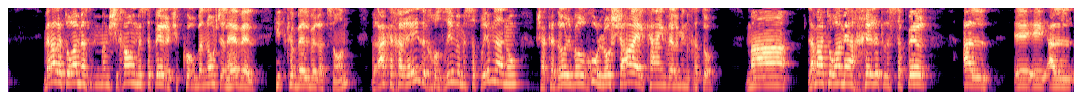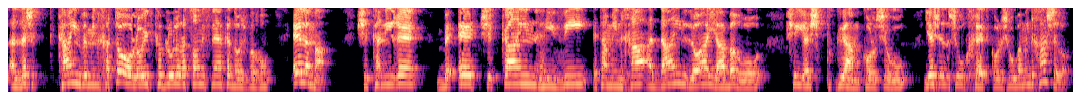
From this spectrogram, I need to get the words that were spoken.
ואז התורה ממשיכה ומספרת שקורבנו של הבל התקבל ברצון, ורק אחרי זה חוזרים ומספרים לנו שהקדוש ברוך הוא לא שעה אל קין ואל מנחתו. מה, למה התורה מאחרת לספר על, אה, אה, על, על זה שקין ומנחתו לא התקבלו לרצון לפני הקדוש ברוך הוא? אלא מה? שכנראה בעת שקין הביא את המנחה עדיין לא היה ברור שיש פגם כלשהו, יש איזשהו חטא כלשהו במנחה שלו.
